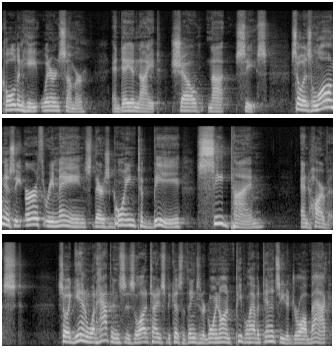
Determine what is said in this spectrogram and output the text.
cold and heat, winter and summer, and day and night shall not cease. So, as long as the earth remains, there's going to be seed time and harvest. So, again, what happens is a lot of times because of things that are going on, people have a tendency to draw back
